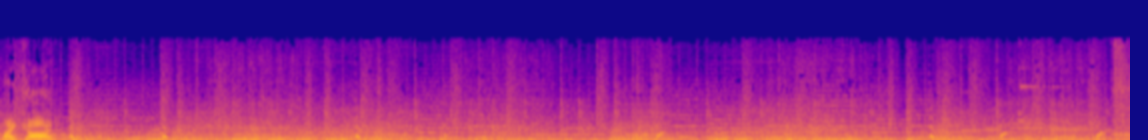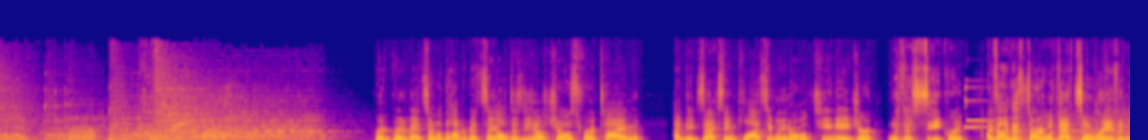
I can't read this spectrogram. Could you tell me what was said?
My god. Gredman sent with the 100 bits saying all Disney Channel shows for a time had the exact same plot, seemingly normal teenager with a secret. I feel like that started with That's So Raven.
